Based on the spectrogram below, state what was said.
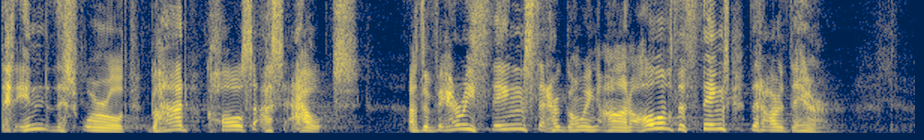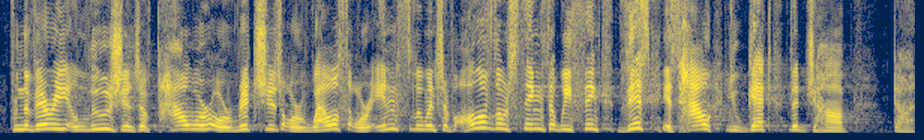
That in this world, God calls us out of the very things that are going on, all of the things that are there. From the very illusions of power or riches or wealth or influence, of all of those things that we think this is how you get the job done.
